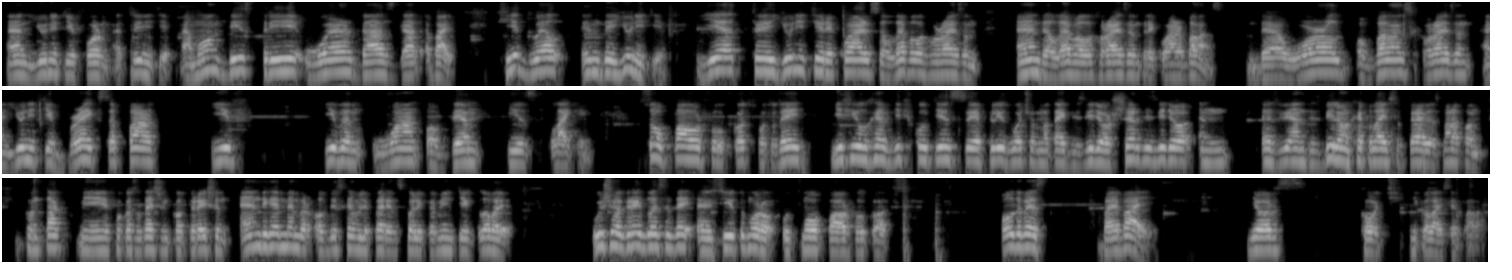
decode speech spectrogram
and unity form a trinity. Among these three, where does God abide? He dwells in the unity, yet uh, unity requires a level horizon and the level horizon requires balance. The world of balance horizon and unity breaks apart if even one of them is lacking. So powerful quotes for today. If you have difficulties, uh, please watch or take this video, or share this video, and as we end this billion happy lives of Travis Marathon, contact me for consultation, cooperation, and become a member of this Heavenly Parents Holy Community globally. Wish you a great blessed day and see you tomorrow with more powerful quotes. All the best. Bye-bye. Yours, Coach Nikolai Serpala.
